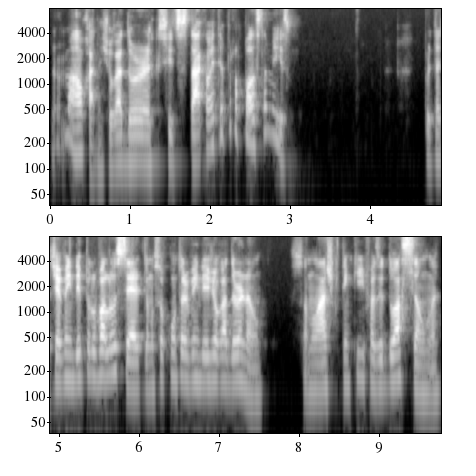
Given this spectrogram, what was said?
Normal, cara. Jogador que se destaca vai ter proposta mesmo. O importante é vender pelo valor certo. Eu não sou contra vender jogador, não. Só não acho que tem que fazer doação, né?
